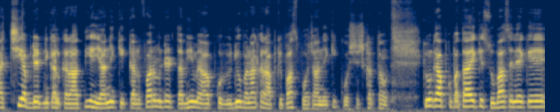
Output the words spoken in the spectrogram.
अच्छी अपडेट निकल कर आती है, यानी कि कन्फर्म डेट तभी मैं आपको वीडियो बनाकर आपके पास पहुँचाने की कोशिश करता हूँ। क्योंकि आपको पता है कि सुबह से लेके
